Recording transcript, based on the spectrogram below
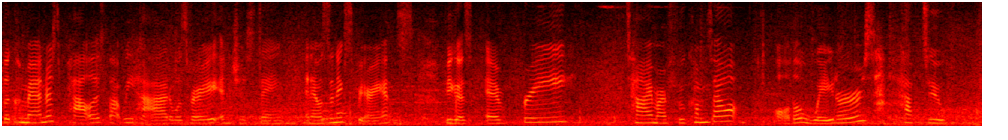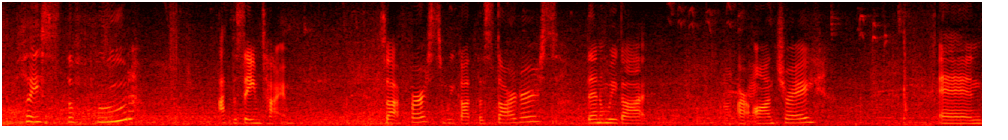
the commander's palace that we had was very interesting and it was an experience because every time our food comes out, all the waiters have to place the food at the same time. So at first we got the starters, then we got our entree and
